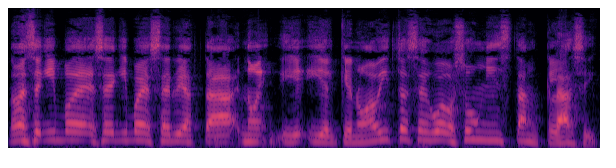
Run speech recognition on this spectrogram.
No, ese equipo de ese equipo de Serbia está. No, y, y el que no ha visto ese juego, eso es un instant classic.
